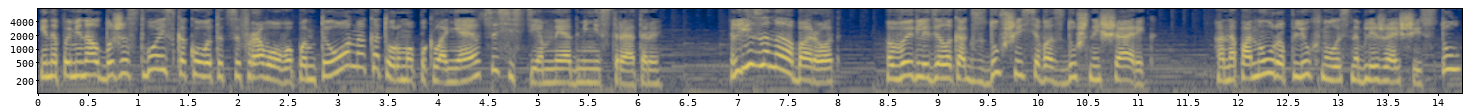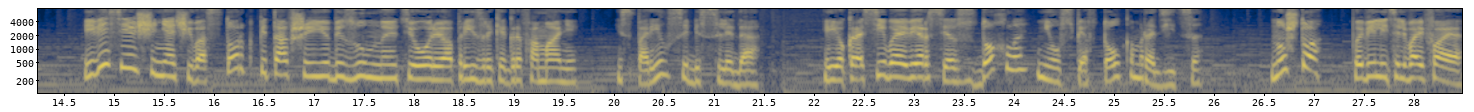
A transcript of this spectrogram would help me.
и напоминал божество из какого-то цифрового пантеона, которому поклоняются системные администраторы. Лиза, наоборот, выглядела как сдувшийся воздушный шарик. Она понуро плюхнулась на ближайший стул, и весь ее щенячий восторг, питавший ее безумную теорию о призраке графомани, испарился без следа. Ее красивая версия сдохла, не успев толком родиться. «Ну что, повелитель Wi-Fi,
